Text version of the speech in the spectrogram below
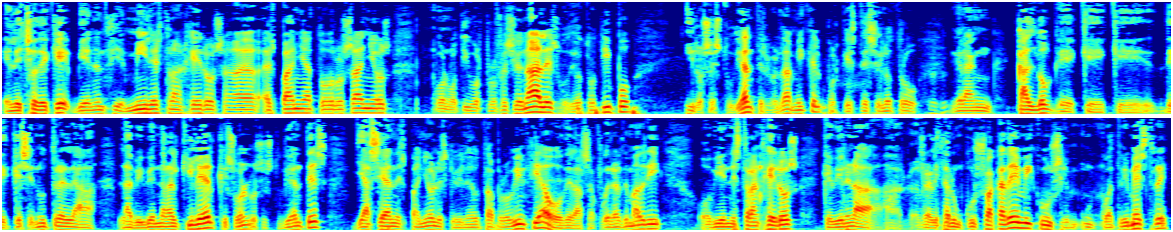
el hecho de que vienen 100.000 extranjeros a, España todos los años por motivos profesionales o de otro tipo, y los estudiantes, ¿verdad, Miquel? Porque este es el otro gran caldo que, que, de que se nutre la, la, vivienda en alquiler, que son los estudiantes, ya sean españoles que vienen de otra provincia o de las afueras de Madrid, o bien extranjeros que vienen a, realizar un curso académico, un, un, cuatrimestre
